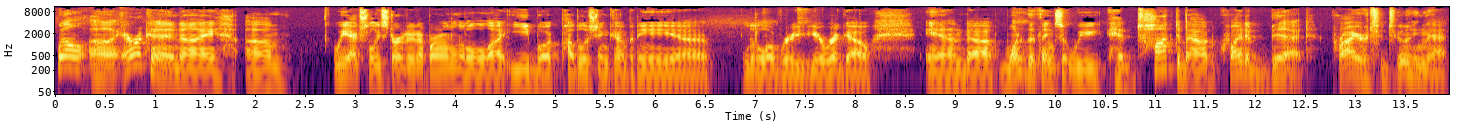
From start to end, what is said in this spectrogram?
Well, uh, Erica and I, um, we actually started up our own little uh, e-book publishing company uh, little over a year ago, and uh, one of the things that we had talked about quite a bit prior to doing that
